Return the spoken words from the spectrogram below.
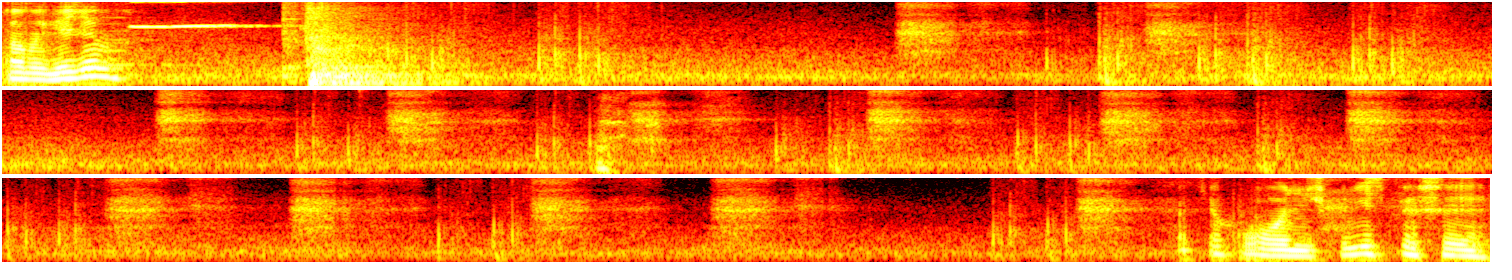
Что мы видим? Потихонечку, не спеши.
